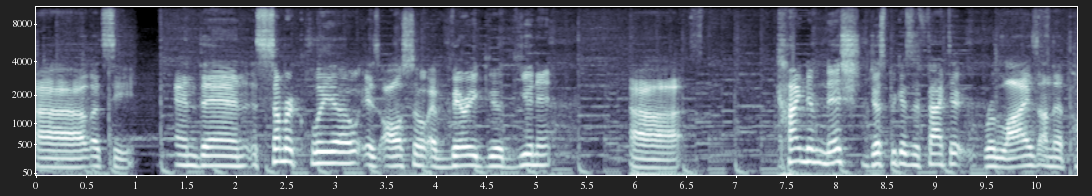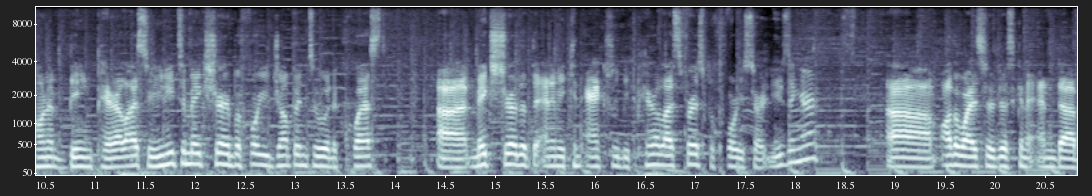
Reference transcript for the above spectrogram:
Uh, let's see. And then Summer Cleo is also a very good unit. Uh, kind of niche just because the fact it relies on the opponent being paralyzed. So you need to make sure before you jump into a quest, uh, make sure that the enemy can actually be paralyzed first before you start using her. Um, otherwise, you're just going to end up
